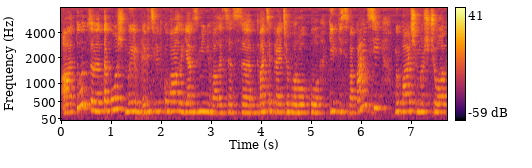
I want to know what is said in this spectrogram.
А тут е, також ми відслідкували, як змінювалася з 23-го року кількість вакансій. Ми бачимо, що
